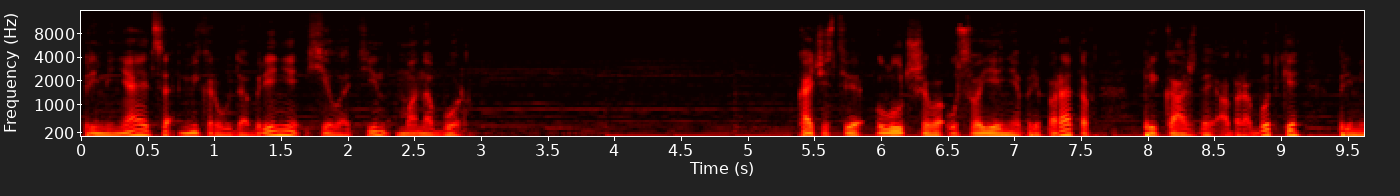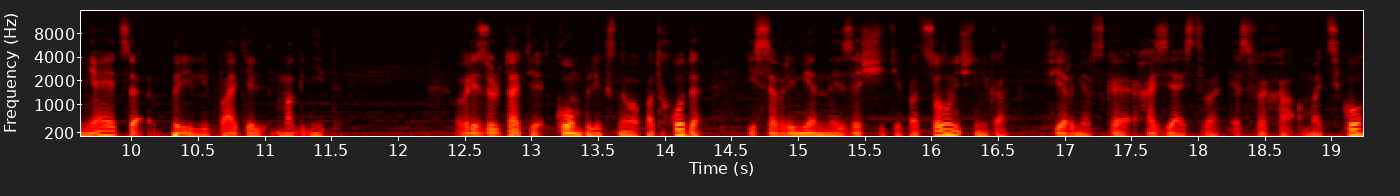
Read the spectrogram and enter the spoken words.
применяется микроудобрение хелатин монобор. В качестве лучшего усвоения препаратов при каждой обработке применяется прилипатель магнит. В результате комплексного подхода и современной защите подсолнечника фермерское хозяйство СФХ «Матько»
